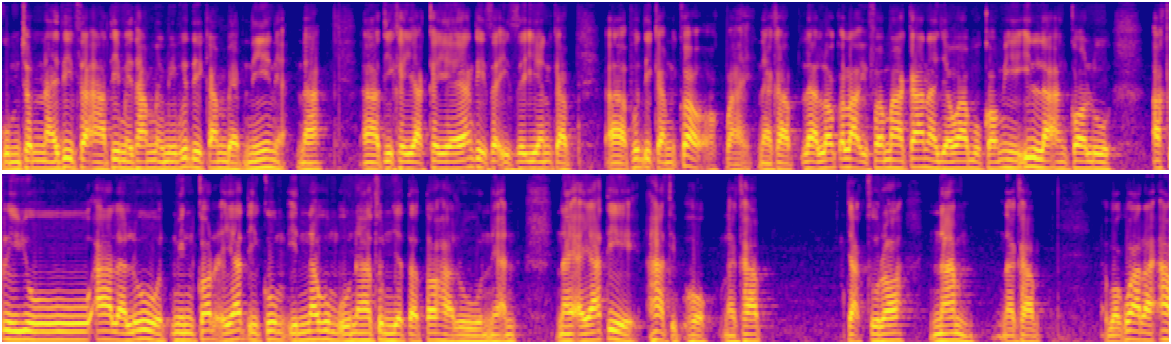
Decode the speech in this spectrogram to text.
กลุ่มชนไหนที่สะอาดที่ไม่ทำไม่มีพฤติกรรมแบบนี้เนี่ยนะอ่าที่ขยักขยแยงที่สะอิดสะเอียนกับอ่าพฤติกรรมก็เอาออกไปนะครับและเราก็เล่าอีกฟามากานายาวาบุกอมีอิลลาอังกอลูอักริยูอาลาลูดมินกอรอายะติกุมอินนะฮุมอูนาซุนยะตะตอฮารูนเนี่ยในอายะที่ 56 นะครับ จากสุรนำนะครับ บอกว่าอะไรเอา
